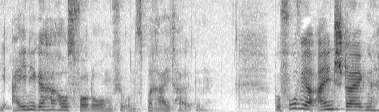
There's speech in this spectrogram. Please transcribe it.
die einige Herausforderungen für uns bereithalten. Bevor wir einsteigen,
